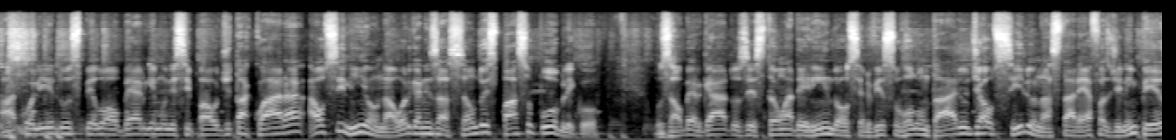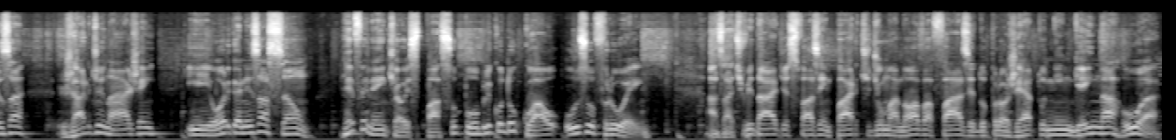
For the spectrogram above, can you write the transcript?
Acolhidos pelo Albergue Municipal de Taquara, auxiliam na organização do espaço público. Os albergados estão aderindo ao serviço voluntário de auxílio nas tarefas de limpeza, jardinagem e organização, referente ao espaço público do qual usufruem. As atividades fazem parte de uma nova fase do projeto Ninguém na Rua,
